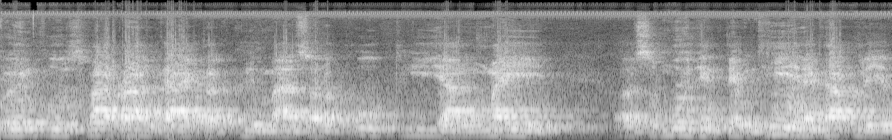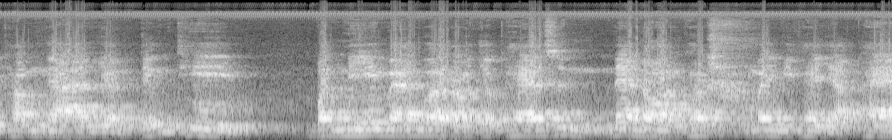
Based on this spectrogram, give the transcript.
ฟื้นฟูสภาพร่างกายกลับคืนมาสำหรับผู้ที่ยังไม่เอ่อสมบูรณ์อย่างเต็มที่นะครับเราจะทำงานอย่างเต็มที่วันนี้แม้ว่าเราจะแพ้ซึ่งแน่นอนครับไม่มีใครอยากแพ้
